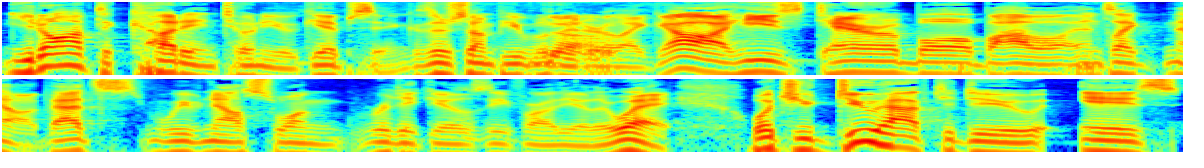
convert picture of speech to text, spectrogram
you don't have to cut Antonio Gibson because there's some people that are like, oh, he's terrible, blah blah, and it's like, no, that's we've now swung ridiculously far the other way. What you do have to do is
